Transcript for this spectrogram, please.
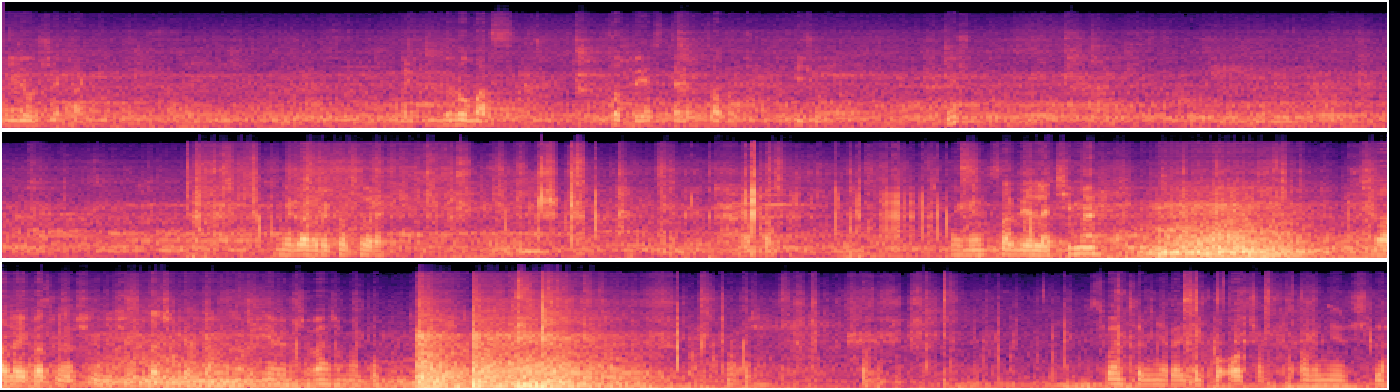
miluszek taki. Taki grubas. Co tu jest teraz? Zobacz. Piciu. Widzisz? Niedobry kocurek. Dobra. Tak więc sobie lecimy. Dalej wezmę 80 Nawet nie wiem, czy węża mam pod... Dobra. Słońce mnie razi po oczach, ale nie jest źle.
